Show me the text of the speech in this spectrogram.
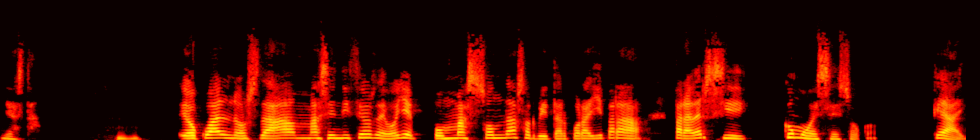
Ya está. Uh -huh. Lo cual nos da más indicios de, oye, pon más sondas a orbitar por allí para para ver si cómo es eso, qué hay.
